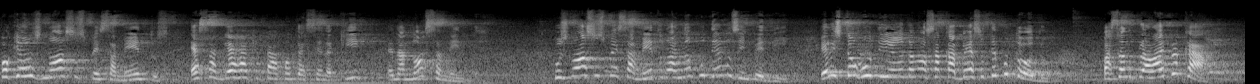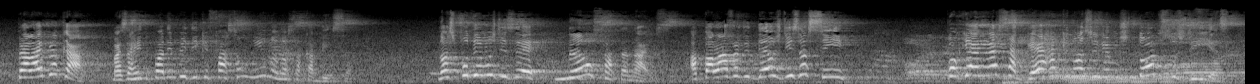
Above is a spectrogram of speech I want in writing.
Porque os nossos pensamentos, essa guerra que está acontecendo aqui, é na nossa mente. Os nossos pensamentos nós não podemos impedir. Eles estão rodeando a nossa cabeça o tempo todo, passando para lá e para cá, para lá e para cá. Mas a gente pode impedir que faça um ninho na nossa cabeça. Nós podemos dizer, não, Satanás. A palavra de Deus diz assim. Porque é nessa guerra que nós vivemos todos os dias.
